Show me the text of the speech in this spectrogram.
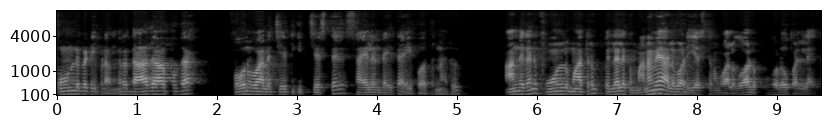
ఫోన్లు పెట్టి ఇప్పుడు అందరూ దాదాపుగా ఫోన్ వాళ్ళ చేతికి ఇచ్చేస్తే సైలెంట్ అయితే అయిపోతున్నారు. అందుకని ఫోన్లు మాత్రం పిల్లలకి మనమే అలవాటు చేస్తున్నాం. వాళ్ళు వాళ్ళు గొడవ పడలేక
